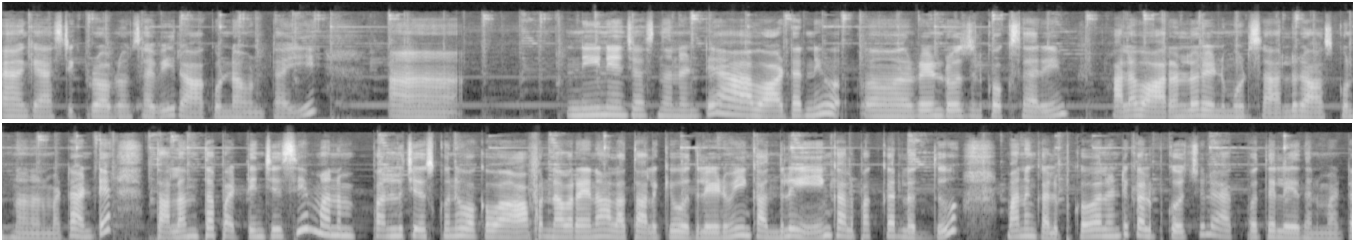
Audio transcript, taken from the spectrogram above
గ్యాస్ట్రిక్ ప్రాబ్లమ్స్ అవి రాకుండా ఉంటాయి. నేనేం చేస్తున్నానంటే ఆ వాటర్ని రెండు రోజులకు ఒకసారి అలా వారంలో రెండు మూడు సార్లు రాసుకుంటున్నాను అనమాట అంటే తలంతా పట్టించేసి మనం పనులు చేసుకొని ఒక హాఫ్ అన్ అవర్ అయినా అలా తలకి వదిలేయడం ఇంకా అందులో ఏం కలపక్కర్లేదు మనం కలుపుకోవాలంటే కలుపుకోవచ్చు లేకపోతే లేదనమాట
